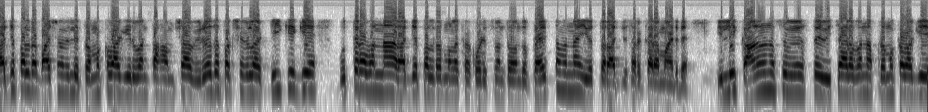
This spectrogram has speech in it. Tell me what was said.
ರಾಜ್ಯಪಾಲರ ಭಾಷಣದಲ್ಲಿ ಪ್ರಮುಖವಾಗಿರುವಂತಹ ಅಂಶ ವಿರೋಧ ಪಕ್ಷಗಳ ಟೀಕೆಗೆ ಉತ್ತರವನ್ನ ರಾಜ್ಯಪಾಲರ ಮೂಲಕ ಕೊಡಿಸುವಂತಹ ಒಂದು ಪ್ರಯತ್ನವನ್ನ ಇವತ್ತು ರಾಜ್ಯ ಸರ್ಕಾರ ಮಾಡಿದೆ. ಇಲ್ಲಿ ಕಾನೂನು ಸುವ್ಯವಸ್ಥೆ ವಿಚಾರವನ್ನ ಪ್ರಮುಖವಾಗಿ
